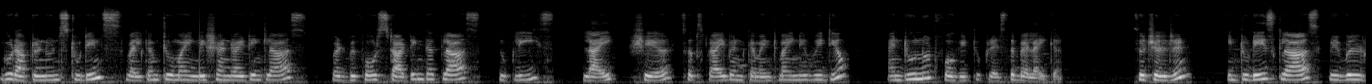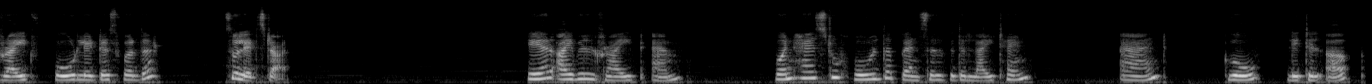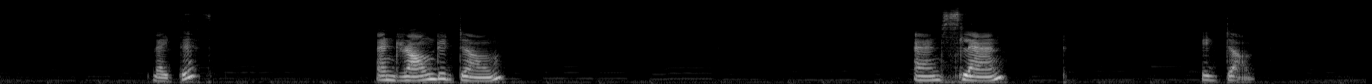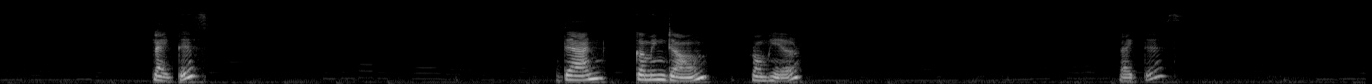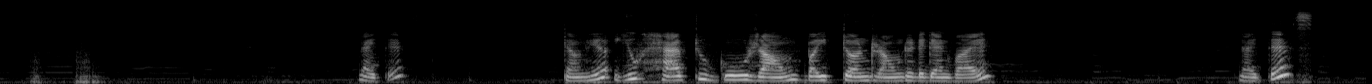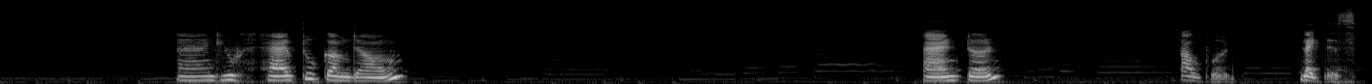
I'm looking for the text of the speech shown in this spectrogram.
Good afternoon students. Welcome to my English and writing class. But before starting the class, you please like, share, subscribe and comment my new video and do not forget to press the bell icon. So children, in today's class we will write four letters further. So let's start. Here I will write M. One has to hold the pencil with the light hand and go little up like this and round it down and slant it down. Like this. Then coming down from here. Like this. Like this down here. You have to go round by turn round and again while like this. And you have to come down. And turn outwards like this.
